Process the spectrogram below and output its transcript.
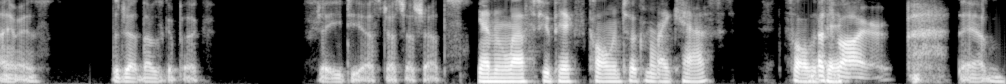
Anyways, the Jet that was a good pick. J E T S Jets Jets Jets. Yeah, and then the last two picks, Colin took my cast. Solid That's pick. fire. Damn.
